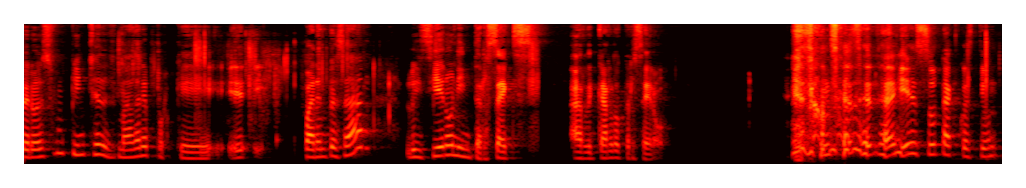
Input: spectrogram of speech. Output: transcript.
Pero es un pinche desmadre porque eh, para empezar, lo hicieron intersex a Ricardo III. Entonces, ahí es una cuestión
